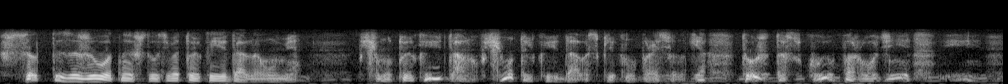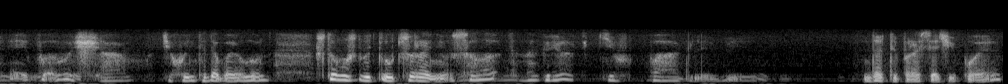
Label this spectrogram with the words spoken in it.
Что ты за животное, что у тебя только еда на уме? Почему только еда? Ну почему только еда? Воскликнул поросенок. Я тоже тоскую по родине и, и по овощам. Тихонько добавил он. Что может быть лучше раннего салата на грядке в Падлебе? Да ты поросячий поэт,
